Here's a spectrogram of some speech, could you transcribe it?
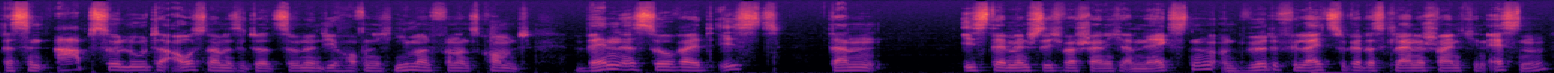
Das sind absolute Ausnahmesituationen, in die hoffentlich niemand von uns kommt. Wenn es soweit ist, dann ist der Mensch sich wahrscheinlich am nächsten und würde vielleicht sogar das kleine Schweinchen essen.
